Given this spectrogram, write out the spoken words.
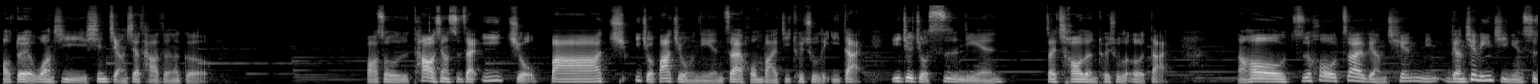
哦，对，忘记先讲一下它的那个发售日，它好像是在一九八九一九八九年在红白机推出了一代，一九九四年在超人推出了二代。然后之后在两千零两千零几年是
